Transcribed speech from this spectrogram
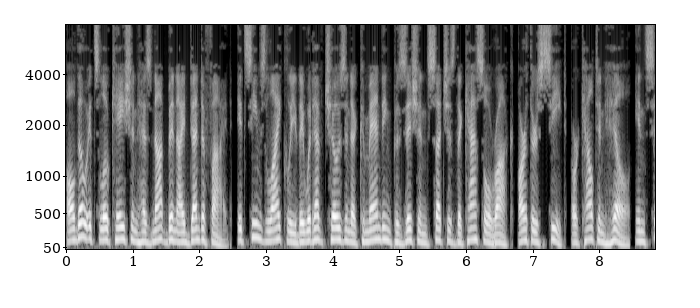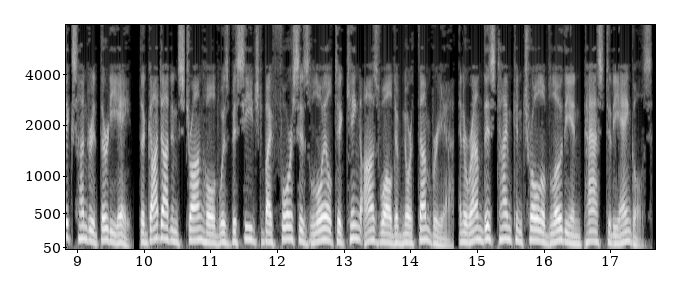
Although its location has not been identified, it seems likely they would have chosen a commanding position such as the Castle Rock, Arthur's Seat, or Calton Hill. In 638, the Gododdin stronghold was besieged by forces loyal to King Oswald of Northumbria, and around this time control of Lothian passed to the Angles.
